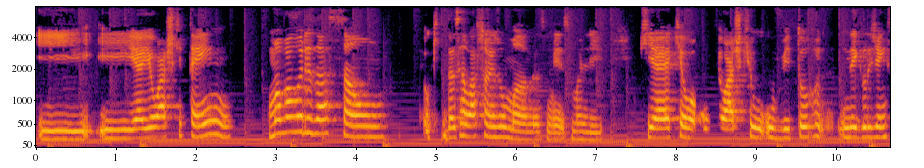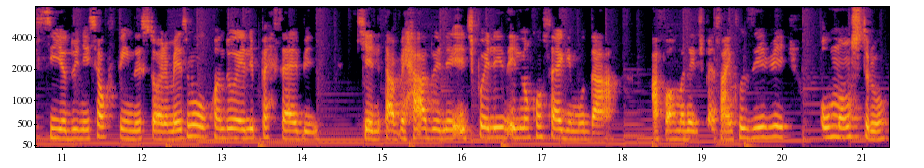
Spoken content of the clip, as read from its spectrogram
E, e aí eu acho que tem uma valorização das relações humanas mesmo ali. Que é que eu, eu acho que o, o Vitor negligencia do início ao fim da história. Mesmo quando ele percebe que ele estava errado, ele, tipo, ele, ele não consegue mudar a forma dele de pensar. Inclusive, o monstro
